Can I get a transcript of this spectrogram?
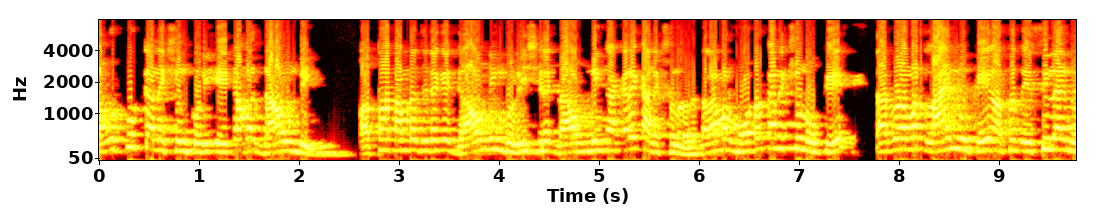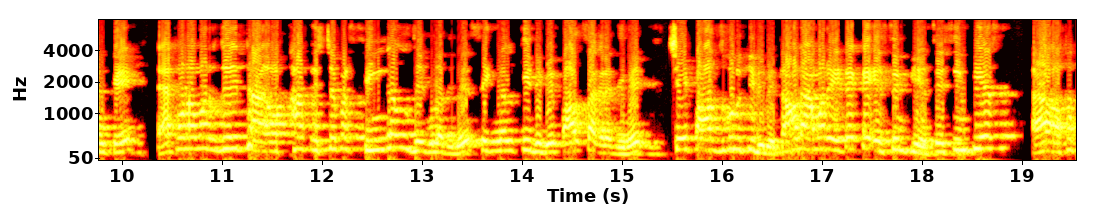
আউটপুট কানেকশন করি এটা আমার গ্রাউন্ডিং অর্থাৎ আমরা যেটাকে গ্রাউন্ডিং বলি, সেটা গ্রাউন্ডিং আকারে কানেকশন হবে। তাহলে আমার মোটর কানেকশন ওকে তারপর আমার লাইন ওকে অর্থাৎ এসি লাইন ওকে এখন আমার যে অর্থাৎ স্টেপার সিগন্যাল যেগুলো দিবে সিগন্যাল কি দিবে পালস আকারে দিবে, সেই পালসগুলো কি দিবে? তাহলে আমার এটা একটা এসএমপিএস এসএমপিএস অর্থাৎ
